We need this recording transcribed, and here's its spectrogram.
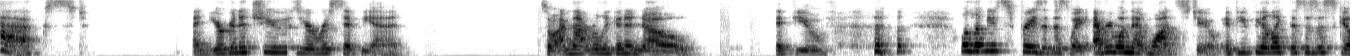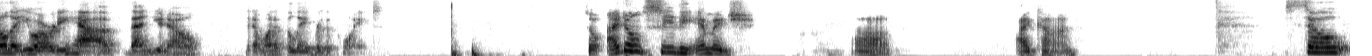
text and you're going to choose your recipient so I'm not really going to know if you've, well, let me phrase it this way everyone that wants to. If you feel like this is a skill that you already have, then you know, I don't want to belabor the point. So I don't see the image uh, icon. So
